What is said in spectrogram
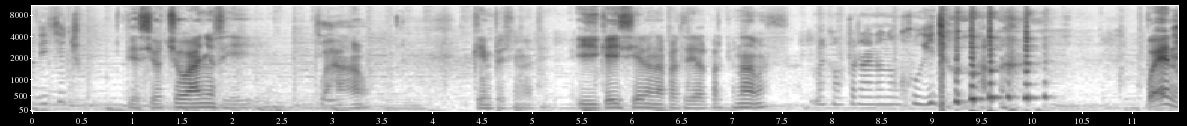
18. 18 años y... Sí. ¡Wow! ¡Qué impresionante! ¿Y qué hicieron aparte de ir al parque? Nada más. Me compraron un juguito. Bueno,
